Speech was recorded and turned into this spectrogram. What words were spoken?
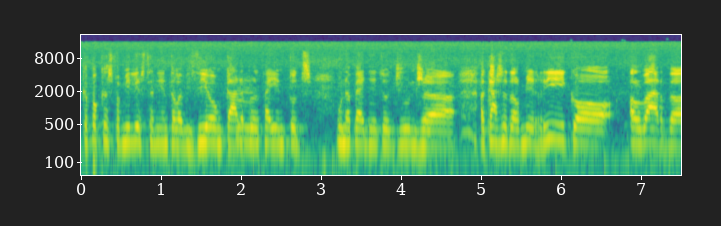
que poques famílies tenien televisió encara, mm. però feien tots una penya tots junts a, a casa del més ric o al bar de,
